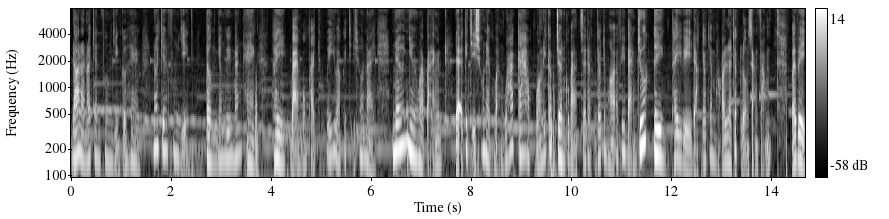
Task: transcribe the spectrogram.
Đó là nói trên phương diện cửa hàng, nói trên phương diện từng nhân viên bán hàng bạn cũng phải chú ý vào cái chỉ số này. Nếu như mà bạn để cái chỉ số này của bạn quá cao, quản lý cấp trên của bạn sẽ đặt dấu chấm hỏi ở phía bạn trước tiên, thay vì đặt dấu chấm hỏi lên chất lượng sản phẩm. Bởi vì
